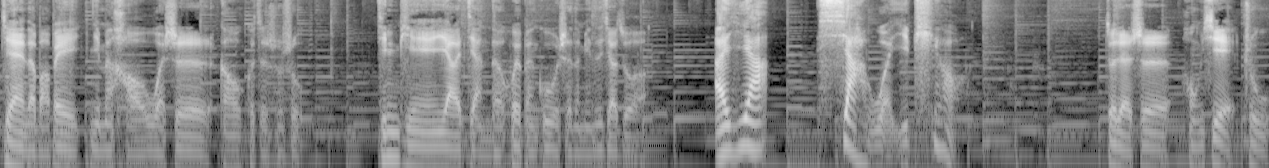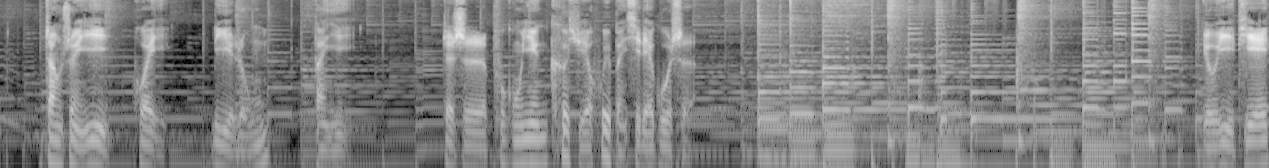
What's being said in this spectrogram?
亲爱的宝贝，你们好，我是高个子叔叔。今天要讲的绘本故事的名字叫做《哎呀，吓我一跳》。作者是红蟹著，张顺义绘，李荣翻译。这是蒲公英科学绘本系列故事。有一天，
